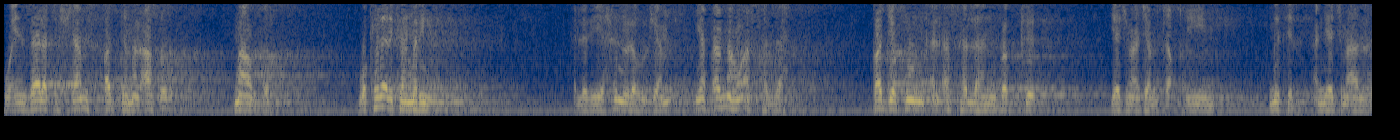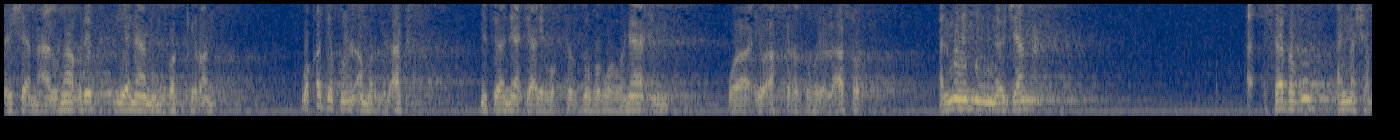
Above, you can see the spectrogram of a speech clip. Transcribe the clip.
وإن زالت الشمس قدم العصر مع الظهر. وكذلك المريض الذي يحل له الجمع يفعل ما هو أسهل له. قد يكون الأسهل له أن يبكر يجمع جمع تقديم مثل أن يجمع العشاء مع المغرب لينام مبكرا. وقد يكون الأمر بالعكس مثل أن يأتي عليه وقت الظهر وهو نائم ويؤخر الظهر إلى العصر. المهم أن الجمع سببه المشقة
